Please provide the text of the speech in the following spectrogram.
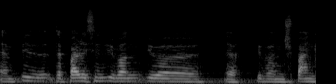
Ähm, der Ball ist über, über, ja, über den Spann.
